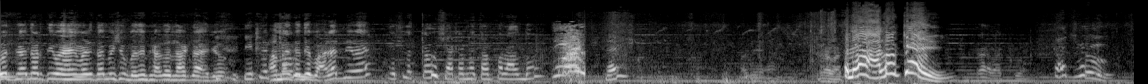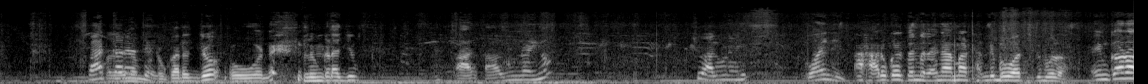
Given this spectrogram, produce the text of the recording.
રોજ ફેદરતી હોય વળી તમે શું બધે ફેદર નાખતા હજો એટલે અમે. કદી ભાડે જ નહીં હોય? એટલે જ કહું શેટર ને ચંપલ હાલ દો. અલે હાલો કે? વાત કરે? છે? જો આલું નહીં હો. શું હાલવું નહીં? કોઈ નહીં. આ સારું કરે તમે રહીને આમાં ઠંડી બહુ હતી બોલો. એમ કરો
